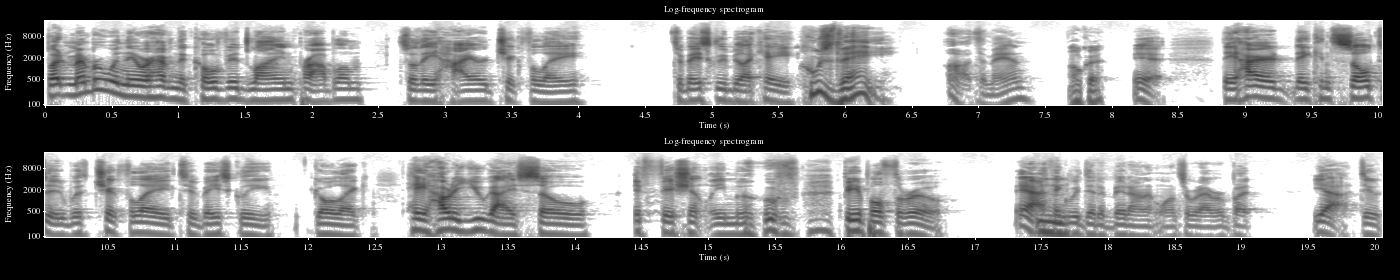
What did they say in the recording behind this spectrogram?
But remember when they were having the COVID line problem? So they hired Chick Fil A to basically be like, hey, Who's they? oh, the man. Okay. Yeah. They hired, they consulted with Chick fil A to basically go like, hey, how do you guys so efficiently move people through? Yeah, I think mm. we did a bit on it once or whatever, but yeah, dude.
